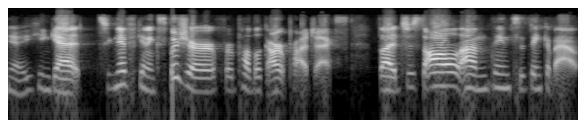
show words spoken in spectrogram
you know you can get significant exposure for public art projects. But just all um, things to think about.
